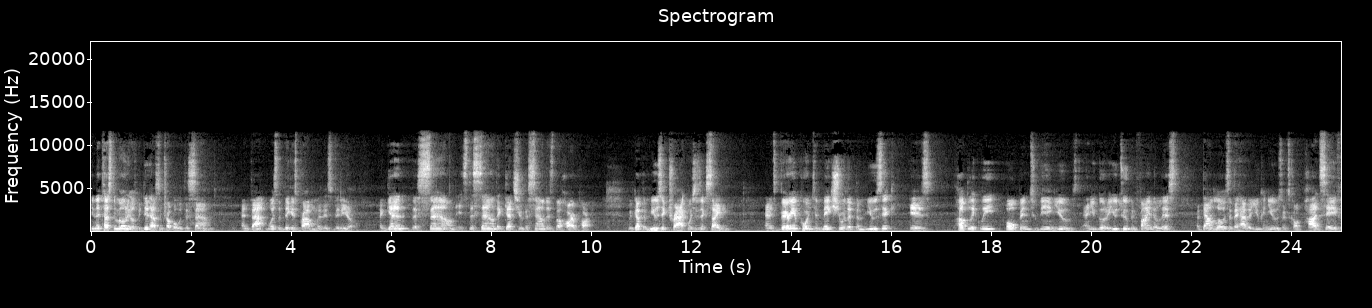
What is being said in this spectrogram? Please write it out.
in the testimonials, we did have some trouble with the sound. And that was the biggest problem with this video. Again, the sound. It's the sound that gets you. The sound is the hard part. We've got the music track, which is exciting. And it's very important to make sure that the music is publicly open to being used. And you go to YouTube and find a list of downloads that they have that you can use. It's called PodSafe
